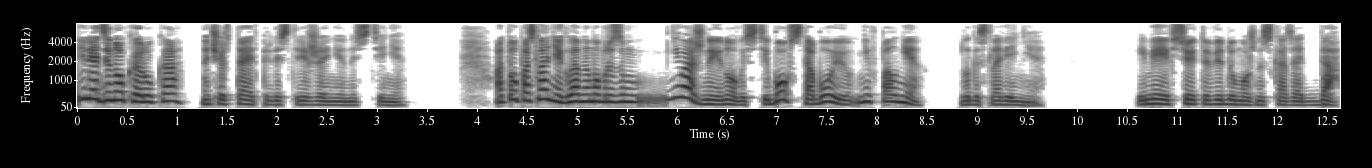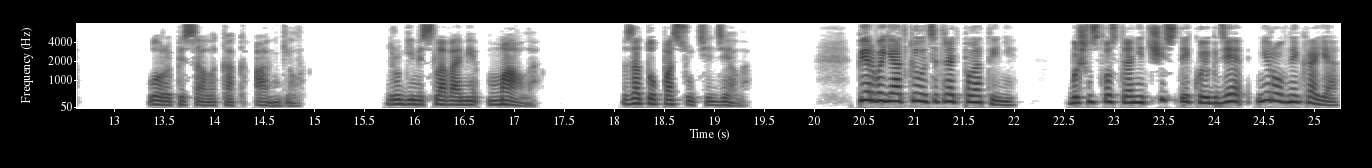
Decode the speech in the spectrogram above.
Или одинокая рука начертает предостережение на стене. А то послание, главным образом, неважные новости. Бог с тобою не вполне благословение. Имея все это в виду, можно сказать «да». Лора писала как ангел. Другими словами, мало. Зато по сути дела. Первое я открыла тетрадь по латыни. Большинство страниц чистые, кое-где неровные края.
